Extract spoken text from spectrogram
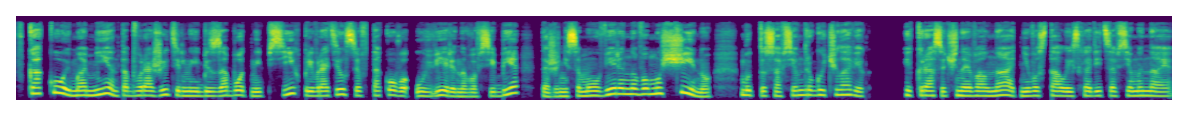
В какой момент обворожительный и беззаботный псих превратился в такого уверенного в себе, даже не самоуверенного мужчину, будто совсем другой человек? И красочная волна от него стала исходить совсем иная.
